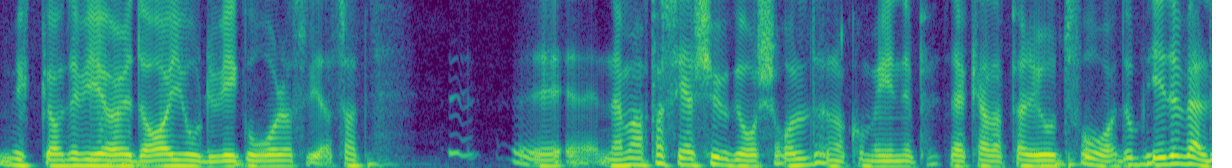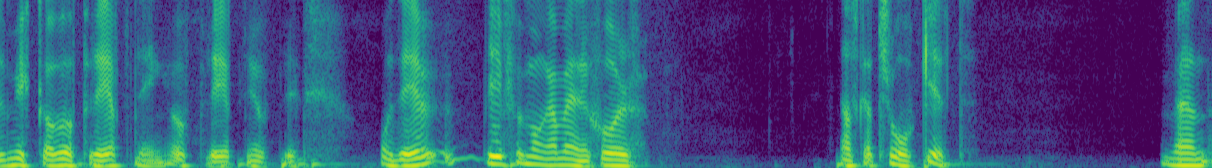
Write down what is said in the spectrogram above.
Mycket av det vi gör idag gjorde vi igår och så vidare. Så att, eh, när man passerar 20-årsåldern och kommer in i det jag kallar period 2, då blir det väldigt mycket av upprepning, upprepning, upprepning. Och det blir för många människor ganska tråkigt. Men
